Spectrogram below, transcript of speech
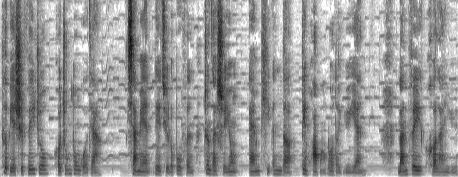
特别是非洲和中东国家。下面列举了部分正在使用 MTN 的电话网络的语言：南非荷兰语、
